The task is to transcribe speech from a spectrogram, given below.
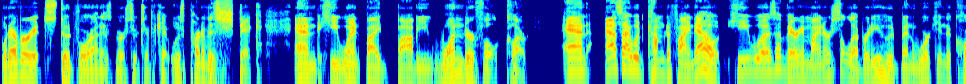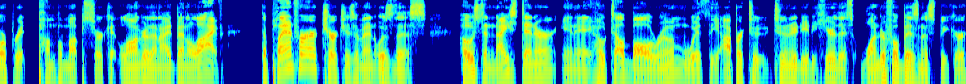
whatever it stood for on his birth certificate was part of his shtick. And he went by Bobby Wonderful Clark. And as I would come to find out, he was a very minor celebrity who had been working the corporate pump 'em up circuit longer than I'd been alive. The plan for our church's event was this host a nice dinner in a hotel ballroom with the opportunity to hear this wonderful business speaker,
